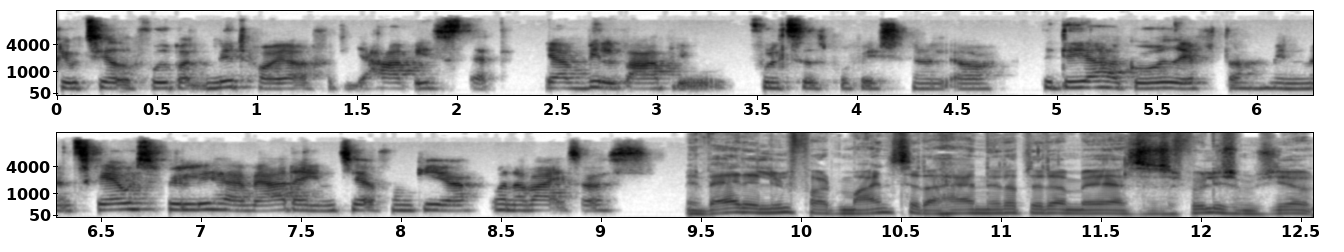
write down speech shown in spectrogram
prioriteret fodbold lidt højere, fordi jeg har vidst, at jeg vil bare blive fuldtidsprofessionel, og det er det, jeg har gået efter. Men man skal jo selvfølgelig have hverdagen til at fungere undervejs også. Men hvad er det lille for et mindset at have netop det der med, altså selvfølgelig som du siger,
